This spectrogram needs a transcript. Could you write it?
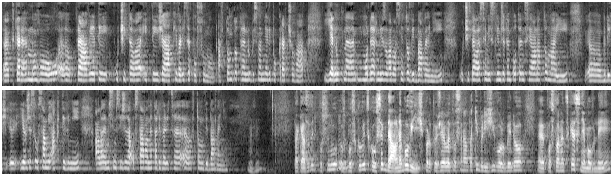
eh, které mohou eh, právě ty učitele i ty žáky velice posunout. A v tomto trendu bychom měli pokračovat. Je nutné modernizovat vlastně to vybavení. Učitelé si myslím, že ten potenciál na to mají, když, jo, že jsou sami aktivní, ale myslím si, že zaostáváme tady velice v tom vybavení. Mm-hmm. Tak já se teď posunu z Boskovic kousek dál, nebo víš, protože letos se nám taky blíží volby do eh, poslanecké sněmovny.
